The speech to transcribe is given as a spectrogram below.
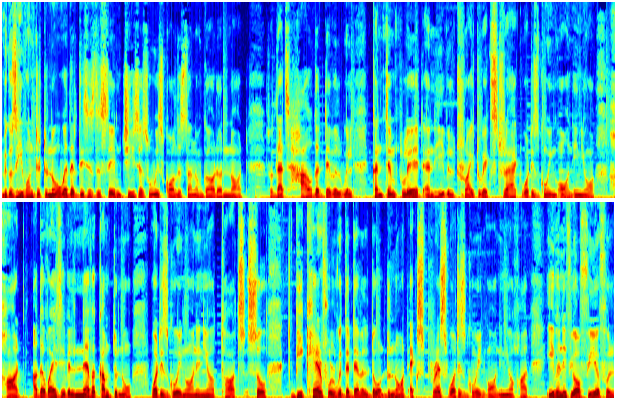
Because he wanted to know whether this is the same Jesus who is called the Son of God or not. So that's how the devil will contemplate and he will try to extract what is going on in your heart. Otherwise, he will never come to know what is going on in your thoughts. So be careful with the devil. Don't do not express what is going on in your heart. Even if you are fearful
